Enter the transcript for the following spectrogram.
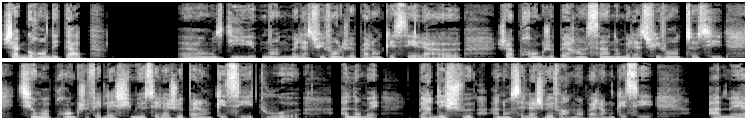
chaque grande étape, euh, on se dit non mais la suivante je vais pas l'encaisser là euh, j'apprends que je perds un sein. Non mais la suivante si si on m'apprend que je fais de la chimio c'est là je vais pas l'encaisser et tout euh. ah non mais perdre les cheveux ah non c'est là je vais vraiment pas l'encaisser. Ah mais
